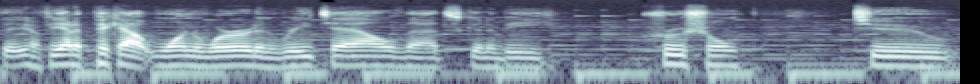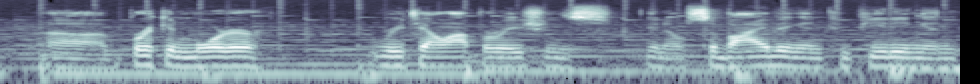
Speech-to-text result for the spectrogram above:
you know, if you had to pick out one word in retail that's going to be crucial to uh, brick and mortar retail operations, you know, surviving and competing and,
